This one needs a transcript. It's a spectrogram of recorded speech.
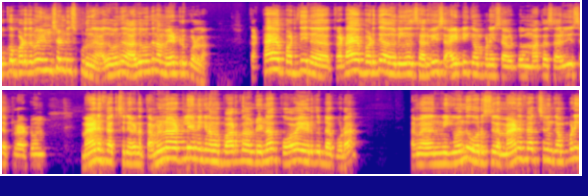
ஊக்கப்படுத்துறப்ப இன்சென்டிவ்ஸ் கொடுங்க அது வந்து அது வந்து நம்ம ஏற்றுக்கொள்ளலாம். கட்டாயப்படுத்தி கட்டாயப்படுத்தி அதை நீங்க சர்வீஸ் ஐடி கம்பெனிஸ் ஆகட்டும், மற்ற சர்வீஸ் செக்டர் ஆகட்டும், மேனுஃபேக்சரிங் ஆகட்டும். தமிழ்நாட்டிலே இன்னைக்கு நம்ம பார்த்தோம் அப்படின்னா, கோவை எடுத்துக்கிட்டா கூட, நம்ம இன்னைக்கு வந்து ஒரு சில மேனுஃபேக்சரிங் கம்பெனி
